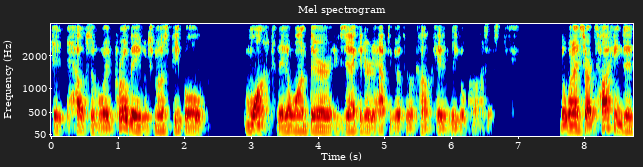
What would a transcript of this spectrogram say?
it helps avoid probate, which most people want. They don't want their executor to have to go through a complicated legal process. But when I start talking to,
